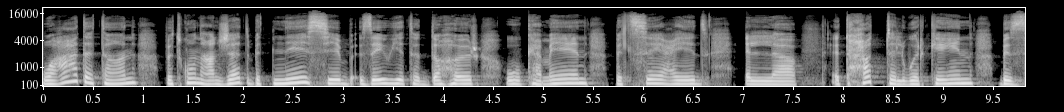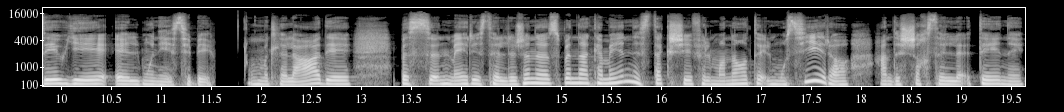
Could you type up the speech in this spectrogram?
وعادة بتكون عن جد بتناسب زاوية الظهر وكمان بتساعد تحط الوركين بالزاوية المناسبة. ومثل العادة بس نمارس الجنس بدنا كمان نستكشف المناطق المثيرة عند الشخص التاني.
